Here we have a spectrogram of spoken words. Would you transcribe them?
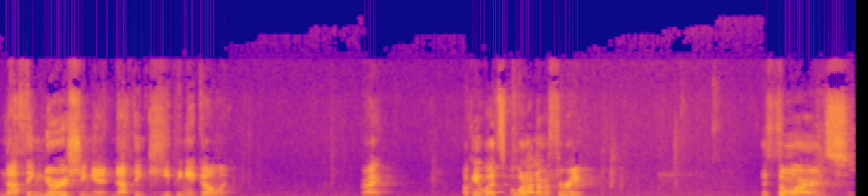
nothing nourishing it, nothing keeping it going. Right? Okay, what's, what about number three? The thorns,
